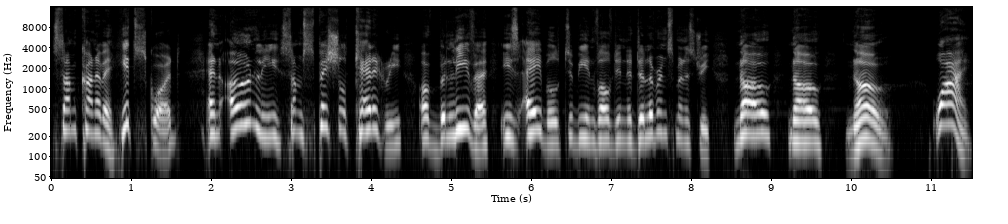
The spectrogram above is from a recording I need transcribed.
some kind of a hit squad and only some special category of believer is able to be involved in a deliverance ministry. No, no, no. Why?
